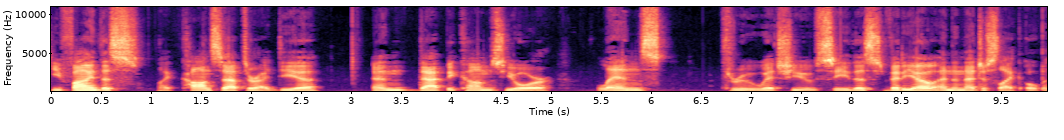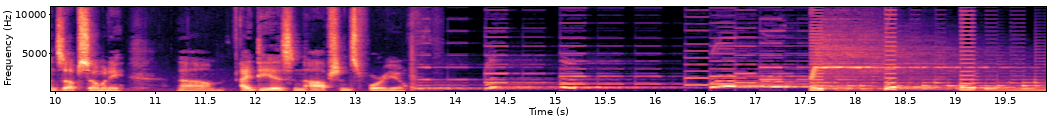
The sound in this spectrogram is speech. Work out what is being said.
You find this like concept or idea and that becomes your lens through which you see this video and then that just like opens up so many um, ideas and options for you. Thank you.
